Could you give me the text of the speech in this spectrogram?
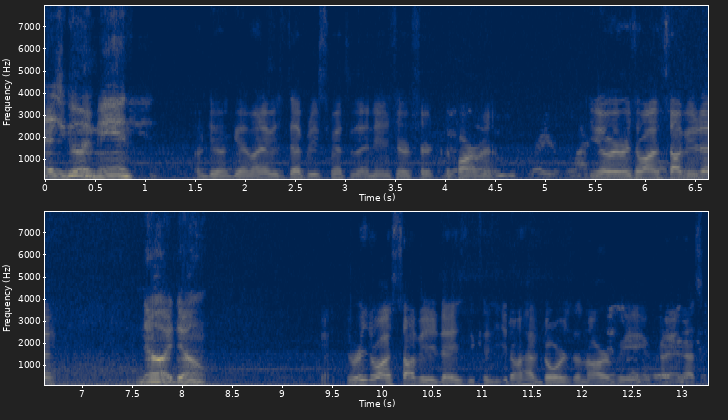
How's it going, man? I'm doing good. My name is Deputy Smith of the Indian Sheriff's Department. You know the reason why I'm stopping you today? No, I don't. Okay. The reason why I stopped you today is because you don't have doors on the RV, okay? And that's a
